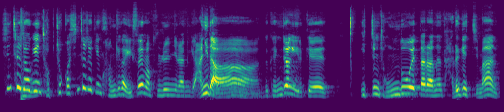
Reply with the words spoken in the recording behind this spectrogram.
신체적인 접촉과 신체적인 관계가 있어야만 불륜이라는 게 아니다. 그래서 굉장히 이렇게 이쯤 정도에 따라는 다르겠지만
